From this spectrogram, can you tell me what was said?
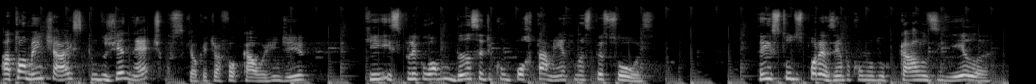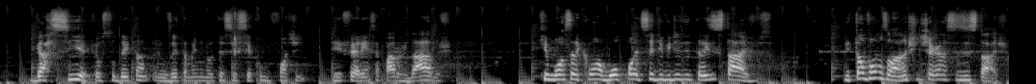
Atualmente há estudos genéticos, que é o que a gente vai focar hoje em dia, que explicam a mudança de comportamento nas pessoas. Tem estudos, por exemplo, como o do Carlos Iela Garcia, que eu estudei usei também no meu TCC como fonte de referência para os dados, que mostra que o amor pode ser dividido em três estágios. Então vamos lá, antes de chegar nesses estágios.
